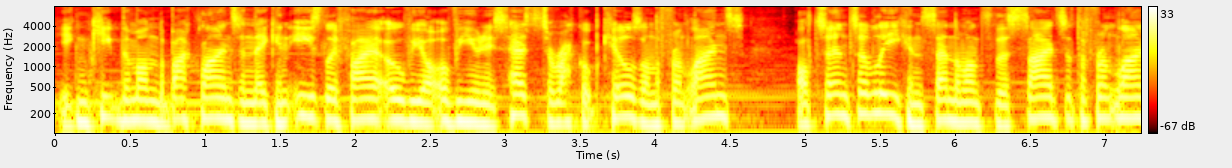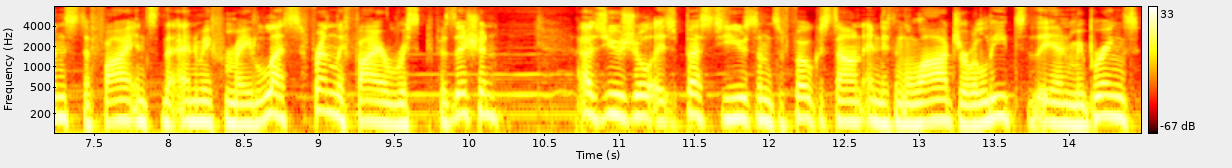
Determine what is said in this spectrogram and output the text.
You can keep them on the back lines and they can easily fire over your other units' heads to rack up kills on the front lines. Alternatively, you can send them onto the sides of the front lines to fire into the enemy from a less friendly fire risk position. As usual, it's best to use them to focus down anything large or elite that the enemy brings,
